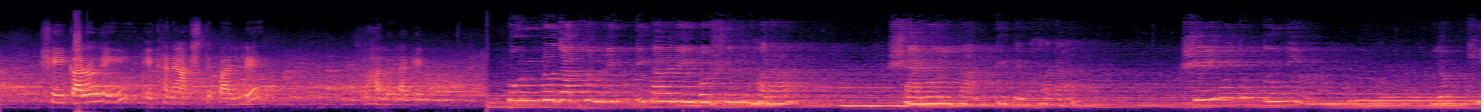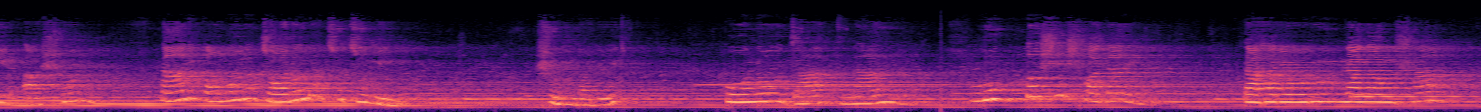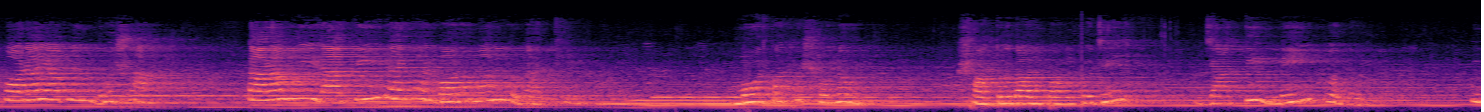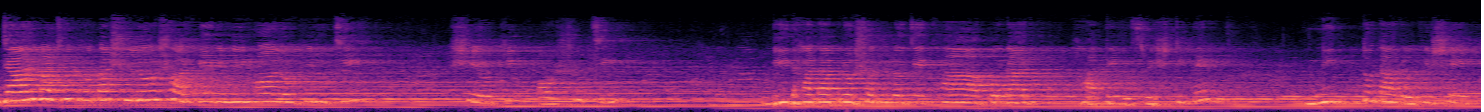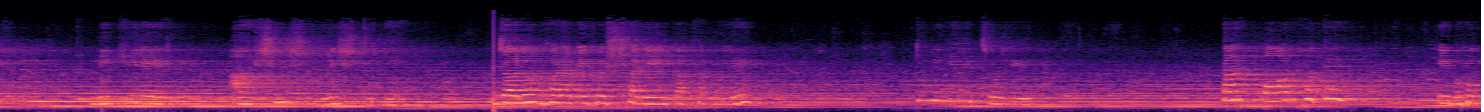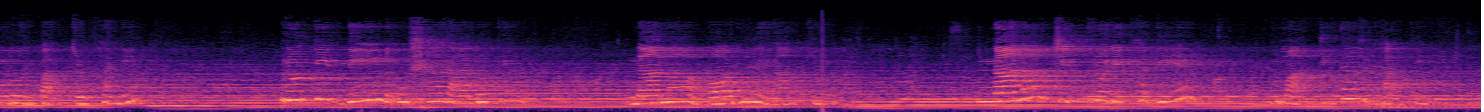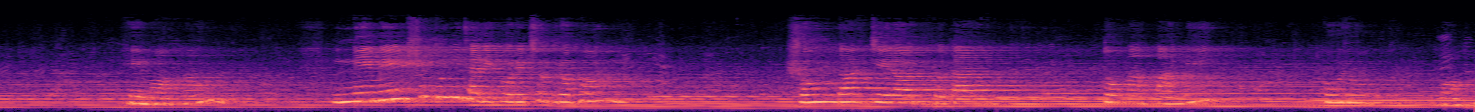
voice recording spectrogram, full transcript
সেই কারণেই এখানে আসতে পারলে ভালো লাগে। পুণ্য যথা মৃত্তিকার এই বসুন্ধরা, শ্যামল কান্তিতে ভরা। সেই মতো তুমি লক্ষ্মীর আসন, তার কমল চরণ আছো তুমি। সুন্দরের কোনো জাত নাই, মুক্ত সে সদাই। তাহারে অরুণ রাঙা উষা পরায় আপন ভূষা তারাময়ী রাতেই একবার বড় মাল্য গাথি। মোর কথা শোনো, শতদল পঙ্কজের জাতি নেই কোনো। যার মাঝে প্রকাশিল স্বর্গের নির্মল অভিরুচি সে কি অসুচি? বিধাতা প্রসন্ন যেথা আপনার হাতের সৃষ্টিতে, নিত্য তার অভিষেক নিখিলের আশিস বৃষ্টিতে জলভরা মেঘস্বরে এই কথা বলে, তুমি গেলে চলে। তারপর হতে এই ভঙ্গুর পাত্রখানি। প্রতিদিন উষার আলোকে নানা বর্ণে আঁকি। নানা চিত্ররেখা দিয়ে মাটিটা ঢাকি। হে মহান, নেমে এসে তুমি জারি করেছ গ্রহণ। সৌন্দর্যের অদ্ভুতা তোমা পানে পুরুষ Oh.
